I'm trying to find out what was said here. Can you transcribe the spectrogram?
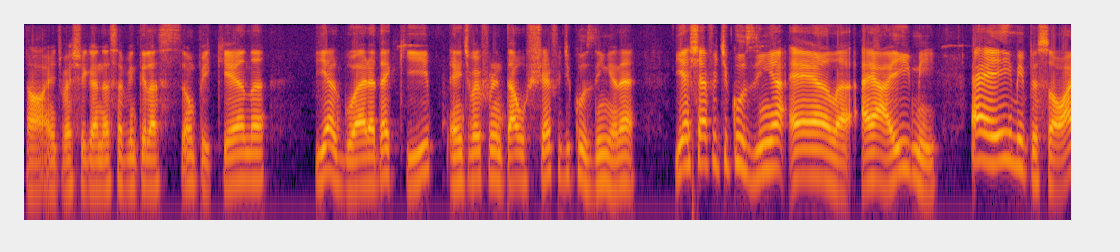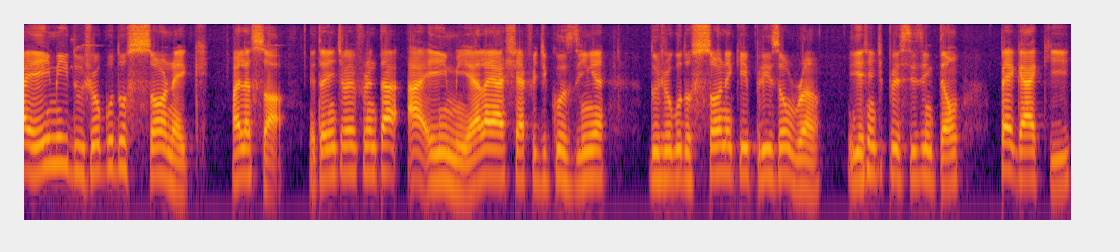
Ó, a gente vai chegar nessa ventilação pequena. E agora daqui a gente vai enfrentar o chefe de cozinha, né? E a chefe de cozinha é ela, é a Amy. É a Amy, pessoal, a Amy do jogo do Sonic. Olha só. Então a gente vai enfrentar a Amy. Ela é a chefe de cozinha do jogo do Sonic Prison Run. E a gente precisa então pegar aqui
